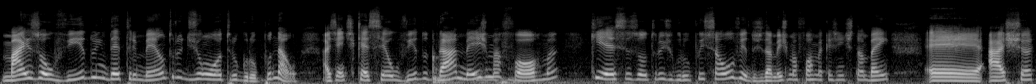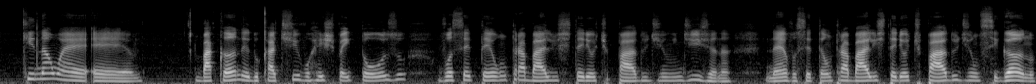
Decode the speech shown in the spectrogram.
mais ouvido em detrimento de um outro grupo. Não. A gente quer ser ouvido da mesma forma que esses outros grupos são ouvidos. Da mesma forma que a gente também é, acha que não é, é bacana, educativo, respeitoso você ter um trabalho estereotipado de um indígena, né? Você ter um trabalho estereotipado de um cigano.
